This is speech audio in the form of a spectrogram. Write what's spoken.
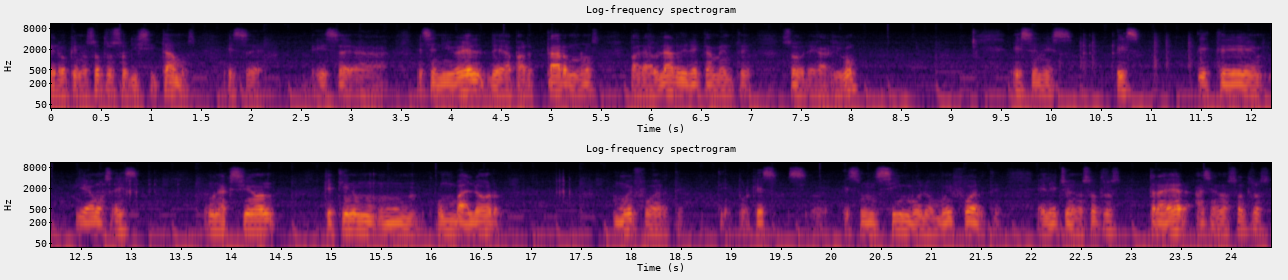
pero que nosotros solicitamos ese, ese, nivel de apartarnos para hablar directamente sobre algo, es es, este, digamos, es una acción que tiene un, un valor muy fuerte, porque es, es un símbolo muy fuerte el hecho de nosotros traer hacia nosotros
